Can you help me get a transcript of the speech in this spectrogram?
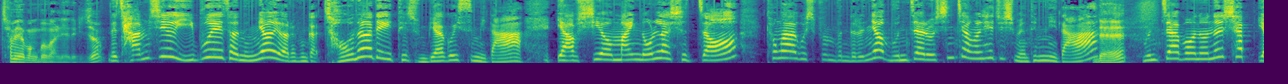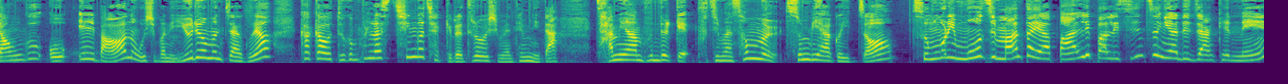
참여 방법 알려드리죠. 네, 잠시 후 2부에서는요, 여러분과 전화데이트 준비하고 있습니다. 역시요, 많이 놀라셨죠? 통화하고 싶은 분들은요, 문자로 신청을 해주시면 됩니다. 네. 문자 번호는 샵0951번, 50원의 유료 문자고요 카카오톡은 플러스 친구 찾기로 들어오시면 됩니다. 참여한 분들께 푸짐한 선물 준비하고 있죠? 선물이 뭐지 많다, 야. 빨리빨리 신청해야 되지 않겠니?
